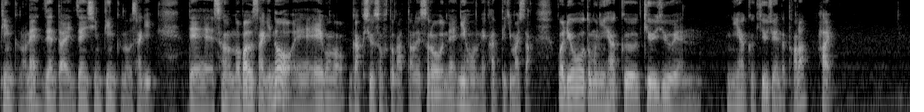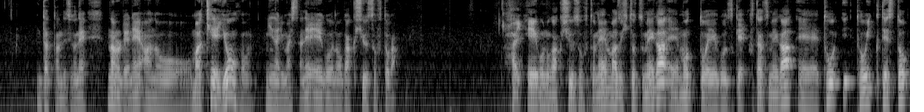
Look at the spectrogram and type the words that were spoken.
ピンクのね、全体、全身ピンクのうさぎ。で、そのノバウサギの、えー、英語の学習ソフトがあったので、それをね、2本ね、買ってきました。これ両方とも290円、290円だったかな？はい。だったんですよね。なのでね、あの、まあ、計4本になりましたね、英語の学習ソフトが。はい。英語の学習ソフトね。まず一つ目が、えー、もっと英語付け。二つ目が、えー、TOEIC テスト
